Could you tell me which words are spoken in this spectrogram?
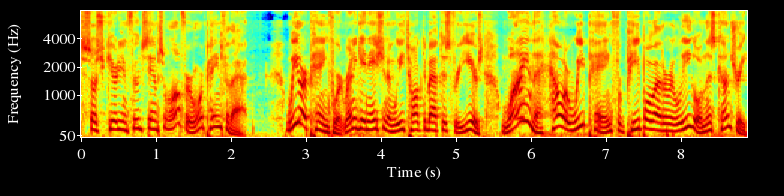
Social Security and food stamps and welfare, and we're paying for that. We are paying for it. Renegade Nation, and we talked about this for years. Why in the hell are we paying for people that are illegal in this country?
